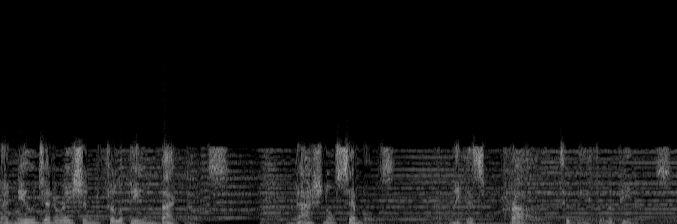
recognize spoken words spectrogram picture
The new generation Philippine banknotes, national symbols that make us proud to be Filipinos.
